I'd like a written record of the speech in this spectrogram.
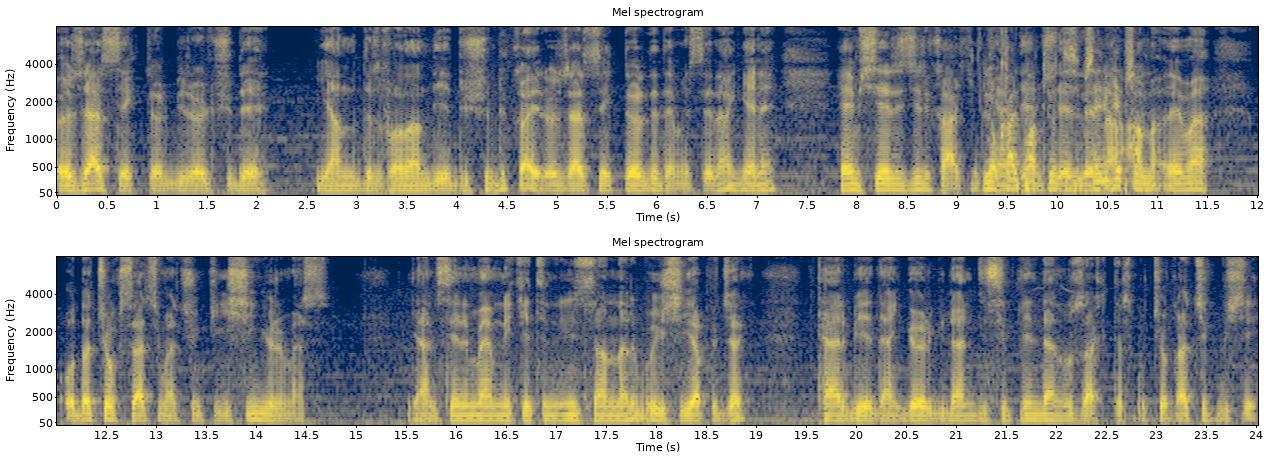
özel sektör bir ölçüde yanlıdır falan diye düşündük. Hayır özel sektörde de mesela gene hemşericilik hakim. Lokal Kendi patriotizm, senin hep ama, ama o da çok saçma çünkü işin yürümez. Yani senin memleketin insanları bu işi yapacak terbiyeden, görgüden, disiplinden uzaktır. Bu çok açık bir şey.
